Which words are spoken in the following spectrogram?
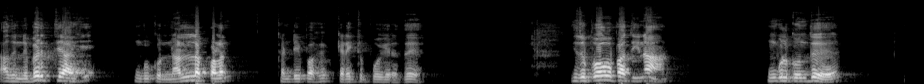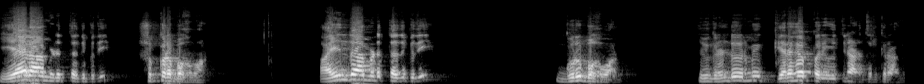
அது நிவர்த்தியாகி உங்களுக்கு ஒரு நல்ல பலன் கண்டிப்பாக கிடைக்க போகிறது. இது போக பார்த்தீங்கன்னா உங்களுக்கு வந்து ஏழாம் இடத்த அதிபதி சுக்கர பகவான். ஐந்தாம் இடத்த அதிபதி குரு பகவான். இவங்க ரெண்டு பேருமே கிரக பரிவர்த்தனை அடைஞ்சிருக்கிறாங்க.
